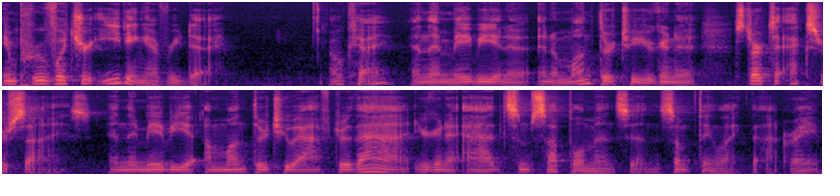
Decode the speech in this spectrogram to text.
improve what you're eating every day. Okay. And then maybe in a, in a month or two, you're going to start to exercise. And then maybe a month or two after that, you're going to add some supplements in, something like that, right?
